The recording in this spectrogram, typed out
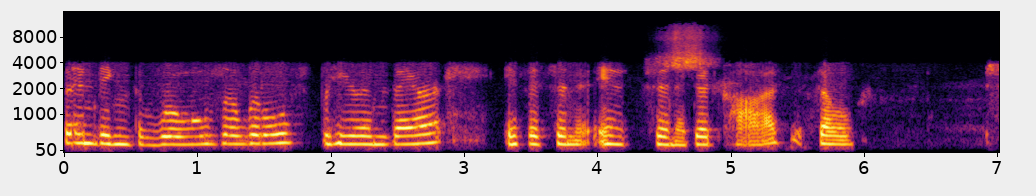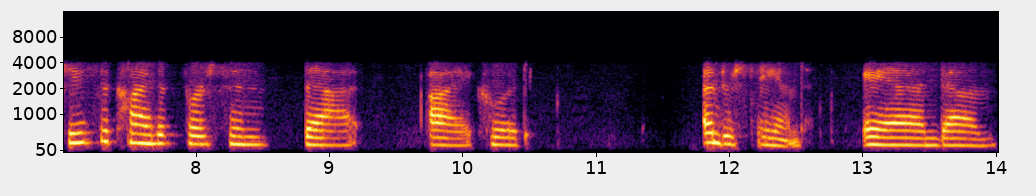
bending the rules a little here and there if it's in it's in a good cause. So she's the kind of person that I could understand, and um,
